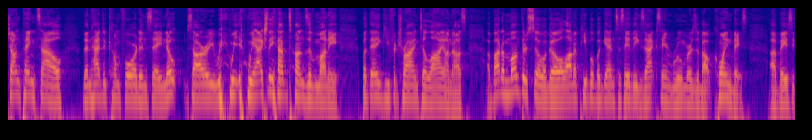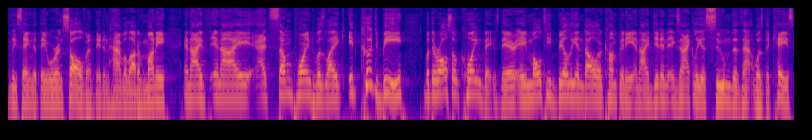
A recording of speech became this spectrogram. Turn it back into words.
Changpeng Zhao then had to come forward and say, nope, sorry, we, we, we actually have tons of money, but thank you for trying to lie on us. About a month or so ago, a lot of people began to say the exact same rumors about Coinbase, uh, basically saying that they were insolvent, they didn't have a lot of money, and I and I at some point was like, it could be, but they're also Coinbase. They're a multi-billion dollar company, and I didn't exactly assume that that was the case.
